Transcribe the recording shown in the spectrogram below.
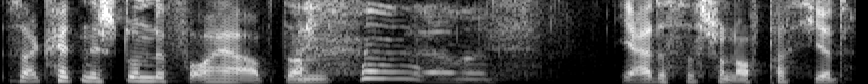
sag halt eine Stunde vorher ab, dann. Ja, das ist schon oft passiert.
